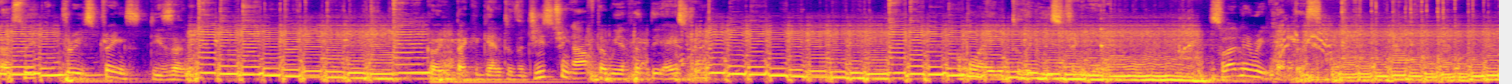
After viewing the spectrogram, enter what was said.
uh, three, three strings descending. Going back again to the G string after we have hit the A string. Playing to the E string here. So let me recap this.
